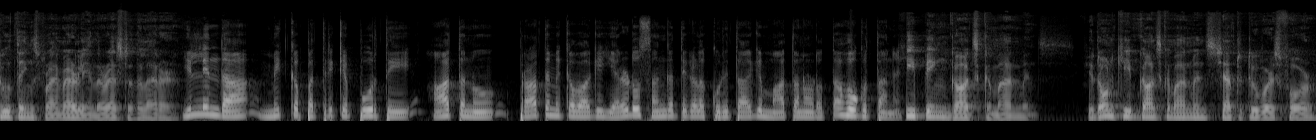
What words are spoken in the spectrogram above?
two things primarily in the rest of the letter. ಇಲ್ಲಿಂದ ಮಿಕ್ಕ ಪತ್ರಿಕೆ ಪೂರ್ತಿ ಆತನು ಪ್ರಾಥಮಿಕವಾಗಿ ಎರಡು ಸಂಗತಿಗಳ ಕುರಿತಾಗಿ ಮಾತನಾಡುತ್ತಾ ಹೋಗುತ್ತಾನೆ Keeping God's commandments. If you don't keep God's commandments, chapter 2, verse 4,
